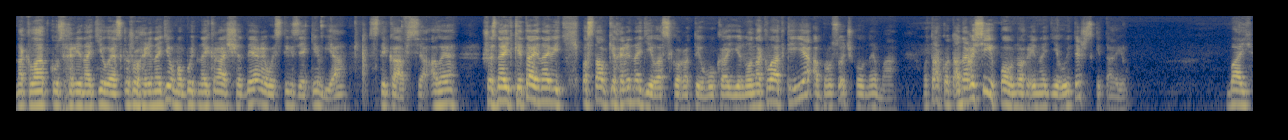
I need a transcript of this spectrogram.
накладку з гренаділа. Я скажу, гренаділ, мабуть, найкраще дерево з тих, з яким я стикався. Але щось навіть Китай навіть поставки гренаділа скоротив в Україну. Накладки є, а брусочків нема. Отак от. А на Росію повно гренаділу і теж з Китаю. Бай.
